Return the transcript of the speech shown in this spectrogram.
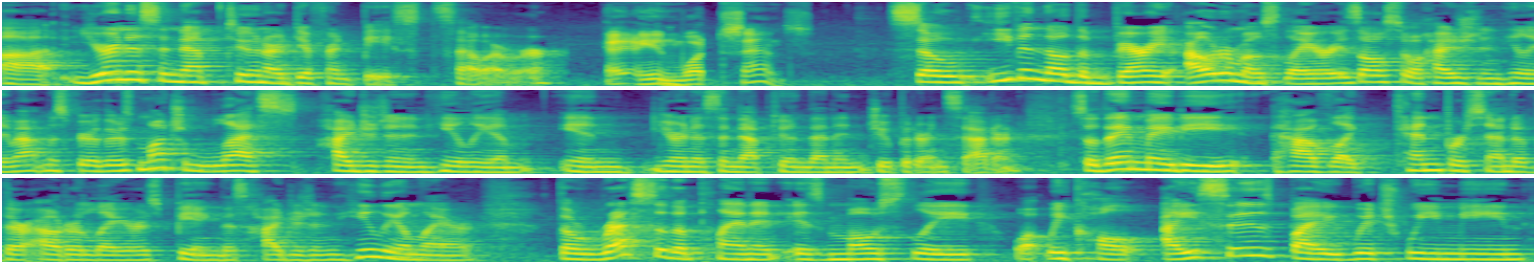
Uh, Uranus and Neptune are different beasts, however. In what sense? So, even though the very outermost layer is also a hydrogen helium atmosphere, there's much less hydrogen and helium in Uranus and Neptune than in Jupiter and Saturn. So, they maybe have like 10% of their outer layers being this hydrogen helium layer. The rest of the planet is mostly what we call ices, by which we mean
